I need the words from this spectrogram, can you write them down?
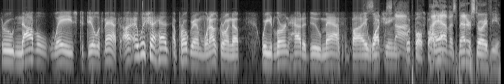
through novel ways to deal with math. I, I wish I had a program when I was growing up where you learn how to do math by watching Stop. football I have a better story for you.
